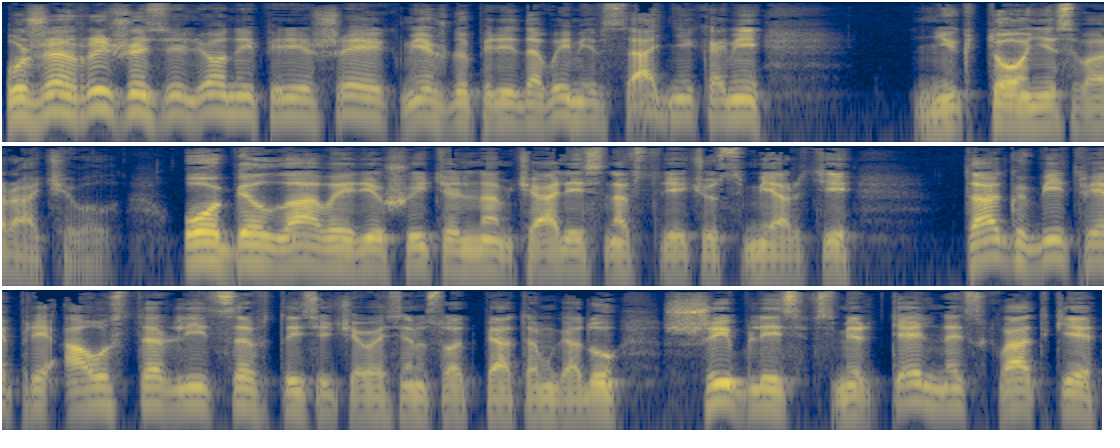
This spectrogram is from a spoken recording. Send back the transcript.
уже рыже-зеленый перешеек между передовыми всадниками — Никто не сворачивал. Обе лавы решительно мчались навстречу смерти. Так в битве при Аустерлице в 1805 году сшиблись в смертельной схватке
